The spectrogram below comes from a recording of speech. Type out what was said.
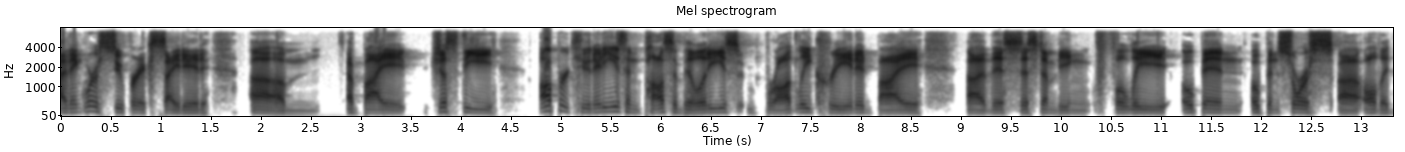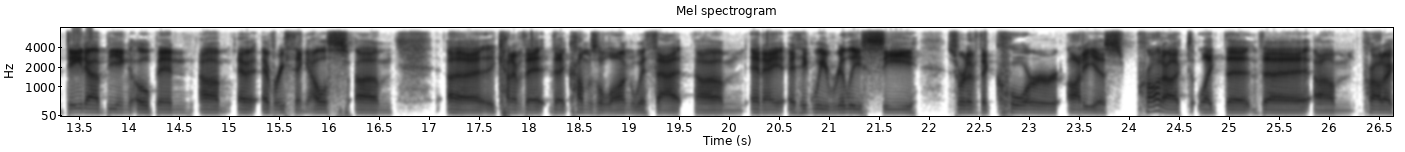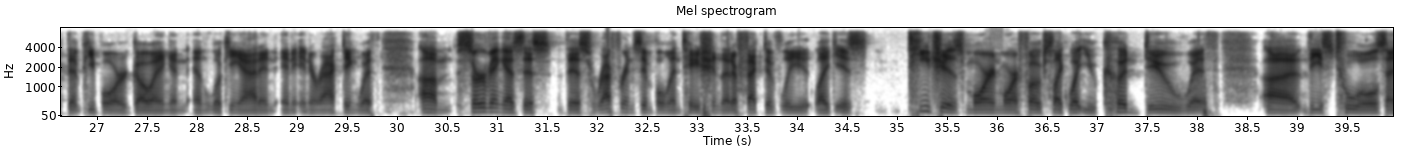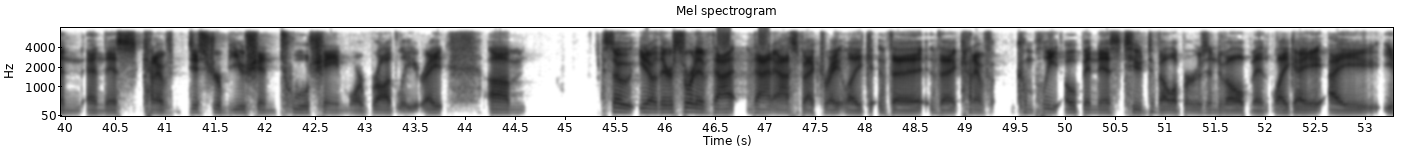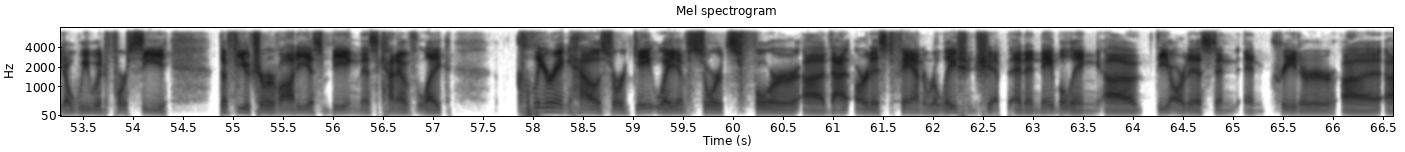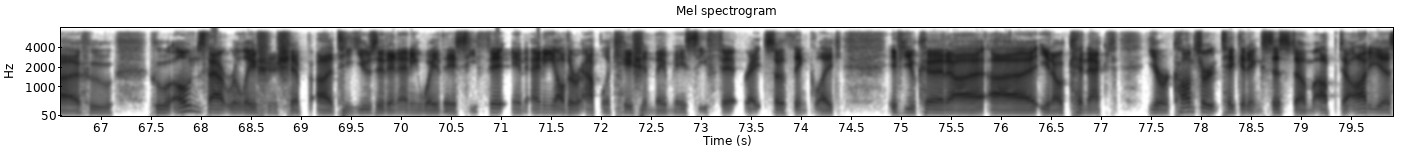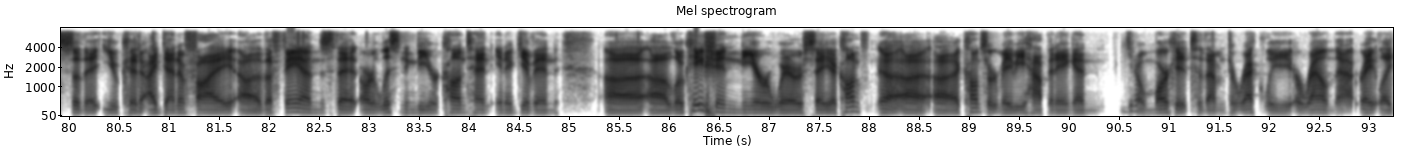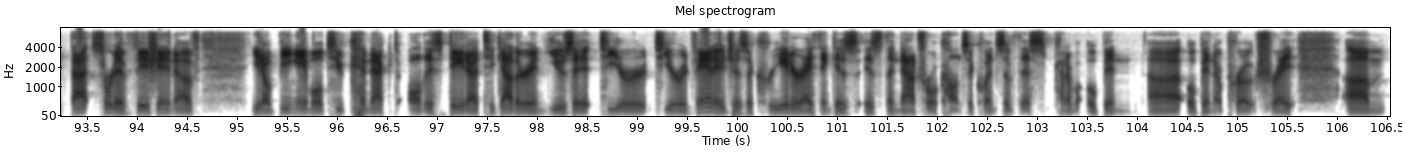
I think we're super excited um, by just the opportunities and possibilities broadly created by uh, this system being fully open, open source, uh, all the data being open, um, everything else, um, uh, kind of that that comes along with that. Um, and I, I think we really see sort of the core Audius product, like the the um, product that people are going and, and looking at and, and interacting with, um, serving as this this reference implementation that effectively like is teaches more and more folks like what you could do with uh, these tools and and this kind of distribution tool chain more broadly, right? Um, so you know there's sort of that that aspect right like the the kind of complete openness to developers and development. Like I, I, you know, we would foresee the future of Audius being this kind of like clearinghouse or gateway of sorts for uh, that artist fan relationship and enabling uh, the artist and, and creator uh, uh who who owns that relationship uh, to use it in any way they see fit in any other application they may see fit right? So think like if you could uh, you know connect your concert ticketing system up to Audius so that you could identify the fans that are listening to your content in a given uh, location near where, say, a, uh, uh, a concert may be happening, and you know, market to them directly around that, right? Like that sort of vision of you know being able to connect all this data together and use it to your to your advantage as a creator i think is is the natural consequence of this kind of open uh, open approach right um,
